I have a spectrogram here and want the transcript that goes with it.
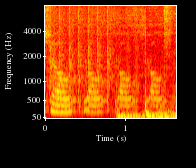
手。手手手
